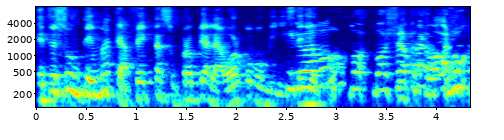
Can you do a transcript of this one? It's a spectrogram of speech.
Esto es un tema que afecta a su propia labor como ministerio. Y luego, vosotros algún,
